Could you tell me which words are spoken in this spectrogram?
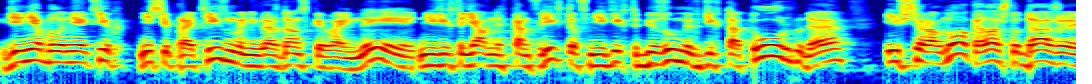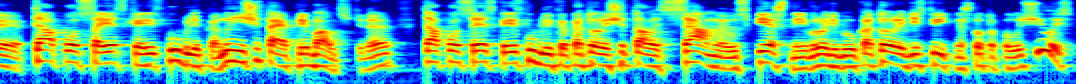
где не было никаких ни сепаратизма, ни гражданской войны, ни каких-то явных конфликтов, ни каких-то безумных диктатур, да, и все равно оказалось, что даже та постсоветская республика, ну, не считая Прибалтики, да, та постсоветская республика, которая считалась самой успешной и вроде бы у которой действительно что-то получилось,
